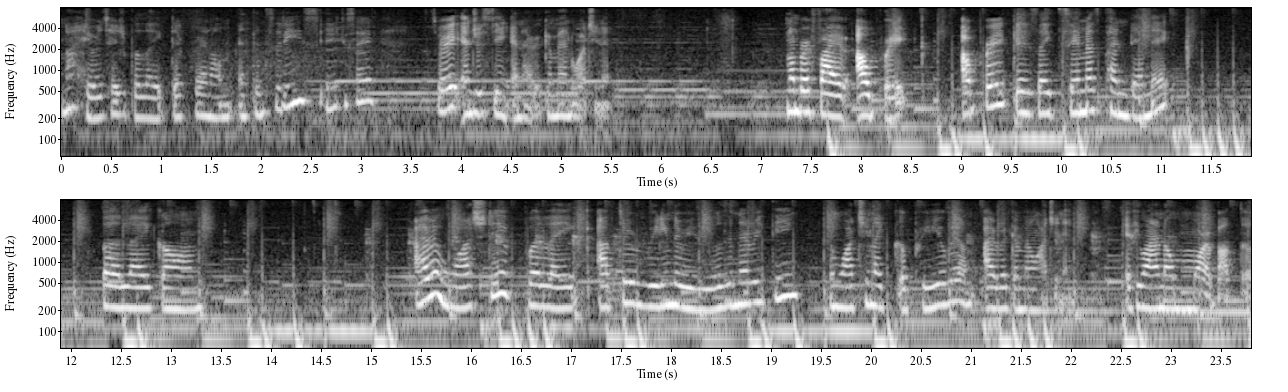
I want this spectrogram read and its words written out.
not heritage, but like different um ethnicities, you could say. It's very interesting and I recommend watching it. Number five, Outbreak. Outbreak is like same as pandemic, but like um I haven't watched it, but like after reading the reviews and everything and watching like a preview of it, I recommend watching it if you want to know more about the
